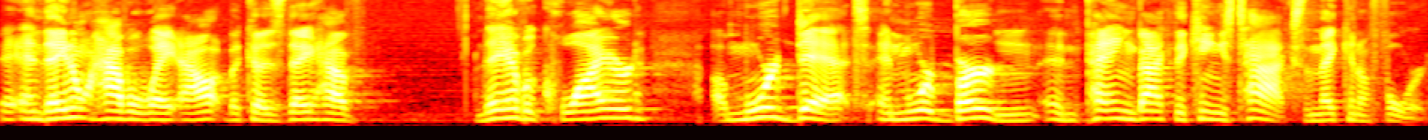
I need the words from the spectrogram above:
And they don't have a way out because they have, they have acquired more debt and more burden in paying back the king's tax than they can afford.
